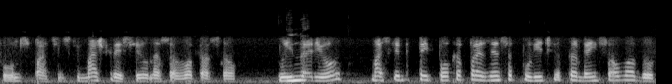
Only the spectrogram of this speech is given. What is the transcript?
foi um dos partidos que mais cresceu nessa votação no e interior, na... mas que tem pouca presença política também em Salvador.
